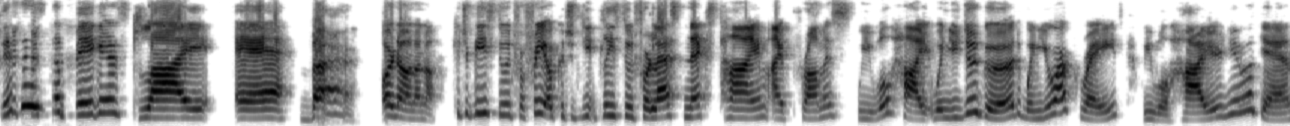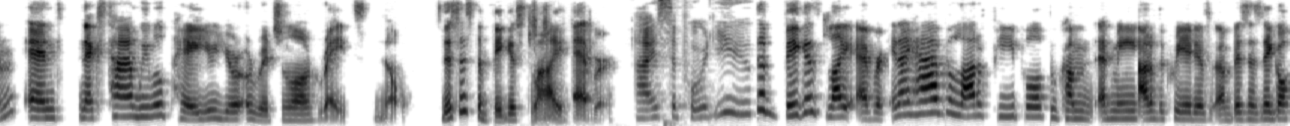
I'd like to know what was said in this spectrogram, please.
this is the biggest lie ever. Or no, no, no. Could you please do it for free or could you please do it for less next time? I promise we will hire, when you do good, when you are great, we will hire you again. And next time we will pay you your original rates. No. This is the biggest lie ever. I support you. The biggest lie ever. And I have a lot of people who come at me out of the creative um, business. They go,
